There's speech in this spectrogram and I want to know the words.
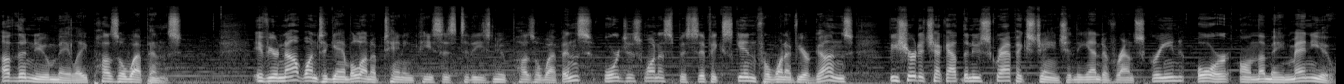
of the new melee puzzle weapons. If you're not one to gamble on obtaining pieces to these new puzzle weapons, or just want a specific skin for one of your guns, be sure to check out the new Scrap Exchange in the end of round screen or on the main menu.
